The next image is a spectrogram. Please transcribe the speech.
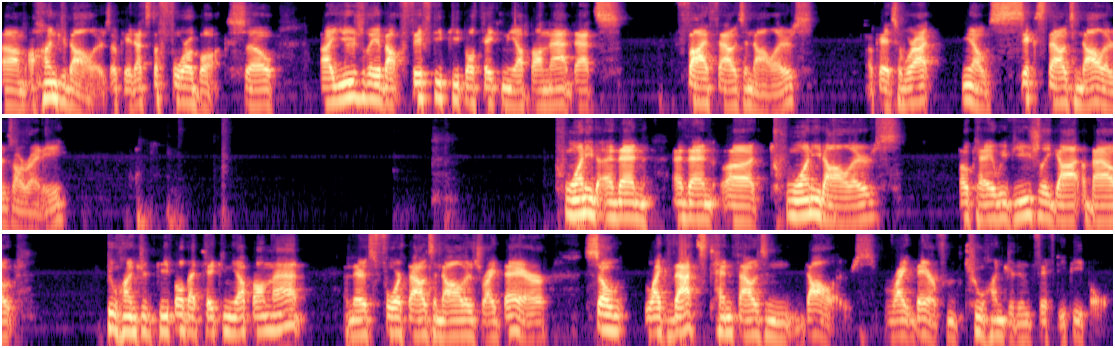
Um, a hundred dollars. Okay that's the four books. So uh, usually about 50 people take me up on that. That's five thousand dollars. Okay so we're at you know six thousand dollars already. 20 and then and then uh, $20 okay we've usually got about 200 people that take me up on that and there's $4,000 right there. So like that's $10,000 right there from 250 people.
